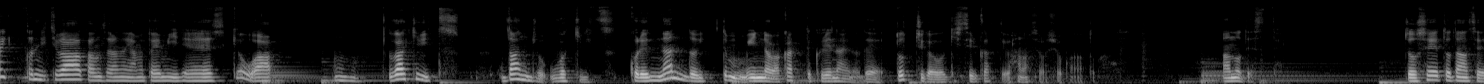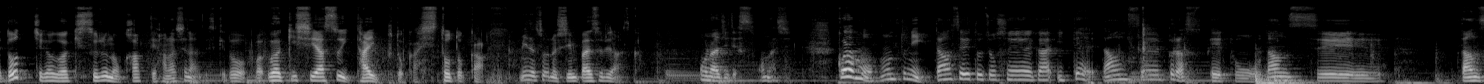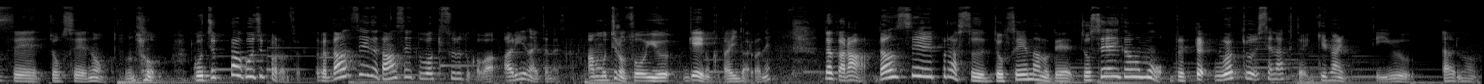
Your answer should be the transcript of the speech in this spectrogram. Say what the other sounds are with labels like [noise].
はい、こんにちは。カウンセラーの山本恵美です。今日は、うん、浮気率、男女浮気率。これ何度言ってもみんな分かってくれないので、どっちが浮気してるかっていう話をしようかなと思います。あのですね、女性と男性、どっちが浮気するのかって話なんですけど、まあ浮気しやすいタイプとか人とか、みんなそういうの心配するじゃないですか。同じです、同じ。これはもう本当に男性と女性がいて、男性プラス、えっ、と、男性、男性女性のその [laughs] 50%50% なんですよ。だから男性が男性と浮気するとかはありえないじゃないですか。あもちろんそういうゲイの方以外はね。だから男性プラス女性なので女性側も絶対浮気をしてなくてはいけないっていうあの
